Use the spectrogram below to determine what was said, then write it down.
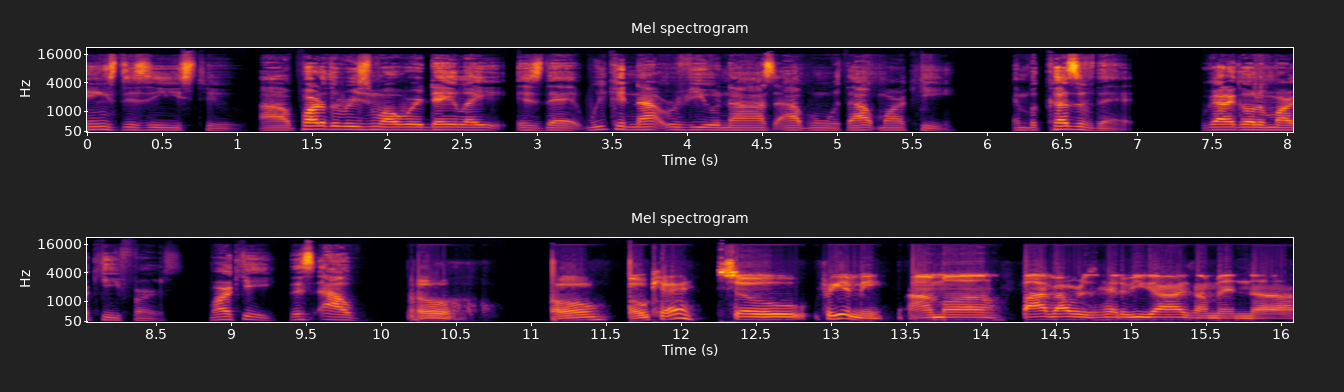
King's Disease Two. Uh, part of the reason why we're a day late is that we could not review a Nas album without Marquis. and because of that, we got to go to Marquis first. Marquis, this album. Oh, oh, okay. So forgive me. I'm uh five hours ahead of you guys. I'm in uh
